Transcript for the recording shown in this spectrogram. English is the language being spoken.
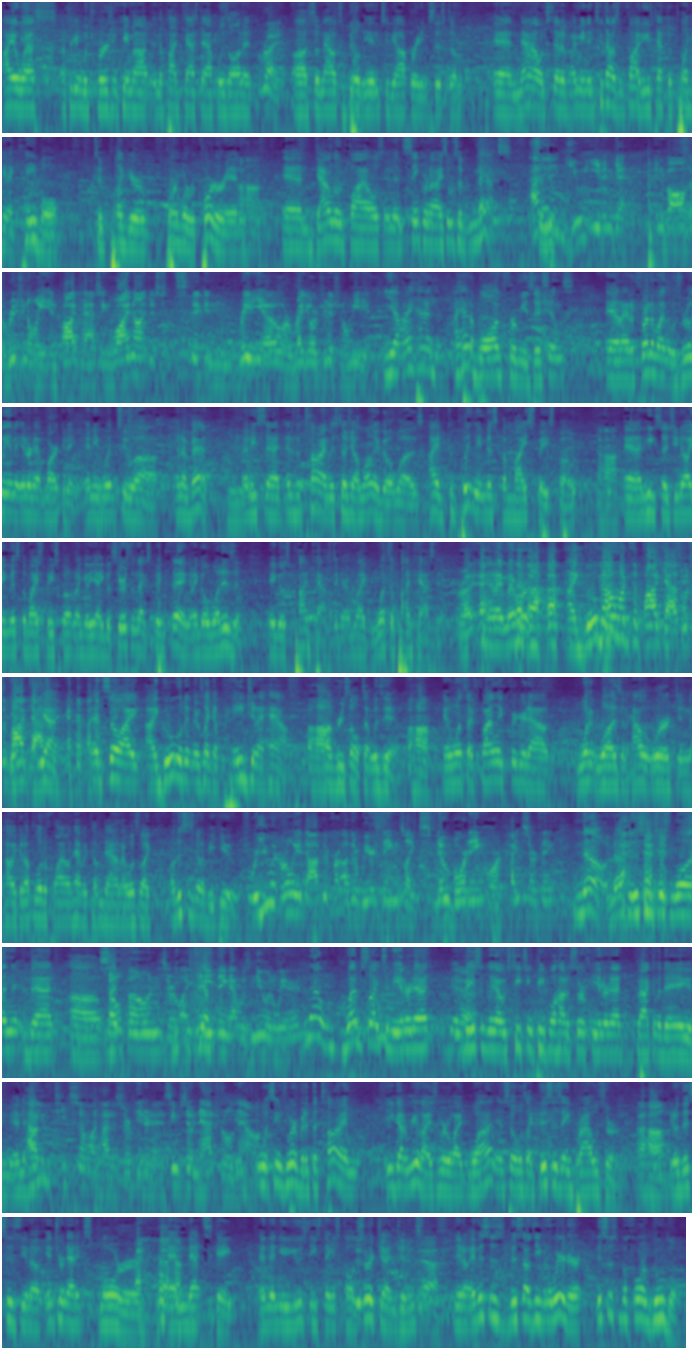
iOS, I forget which version came out, and the podcast app was on it. Right. Uh, so now it's built into the operating system. And now instead of, I mean, in 2005, you used to have to plug in a cable to plug your portable recorder in Uh-huh. and download files and then synchronize. It was a mess. How So did you even get involved originally in podcasting? Why not just stick in radio or regular traditional media? Yeah, I had I had a blog for musicians, and I had a friend of mine that was really into internet marketing, and he went to uh, an event, and he said, at the time, this tells you how long ago it was, I had completely missed the MySpace boat, Uh-huh. and he says, you know, you missed the MySpace boat, and I go, yeah. He goes, here's the next big thing, and I go, what is it? And he goes, podcasting. And I'm like, what's a podcasting? Right. And I remember I googled. Not what's a podcast, what's a podcasting? Yeah. and so I, I Googled it, and there's like a page and a half Uh-huh. of results. That was it. Uh-huh. And once I finally figured out what it was and how it worked and how I could upload a file and have it come down, I was like, oh, this is going to be huge. Were you an early adopter for other weird things like snowboarding or kite surfing? No, nothing. This was just one that. Uh, Cell phones or like Yeah. anything that was new and weird? no, websites and the internet. Yeah. Basically, I was teaching people how to surf the internet back in the day and, and How do you teach someone how to surf the internet? It seems so natural now. Well, it seems weird, but at the time, you got to realize we were like, what? And so it was like, this is a browser. Uh-huh. You know, this is you know Internet Explorer and Netscape, and then you use these things called search engines. Yeah. You know, and this is this sounds even weirder. This is before Google.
